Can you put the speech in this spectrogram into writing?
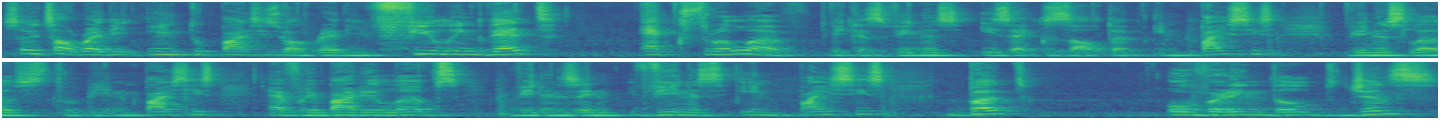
so it's already into Pisces, you're already feeling that extra love because Venus is exalted in Pisces. Venus loves to be in Pisces. Everybody loves Venus in Venus in Pisces, but overindulgence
